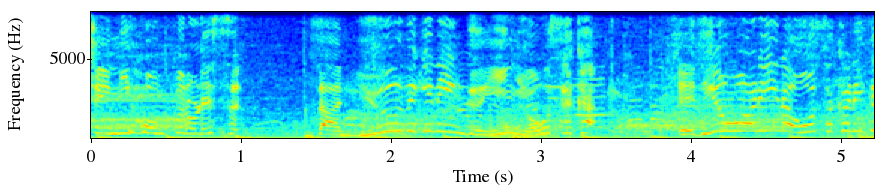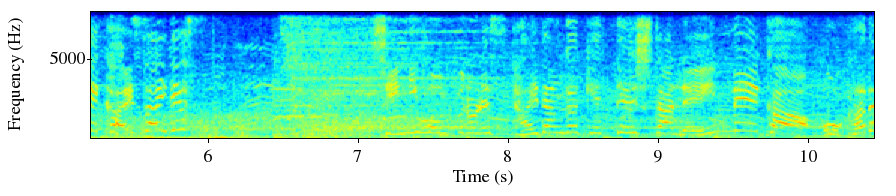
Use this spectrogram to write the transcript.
新日本プロレスザ・ニュービギニング in 大阪。エディオンアリーナ大阪にて開催です。新日本プロレス対談が決定したレインメーカー岡田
